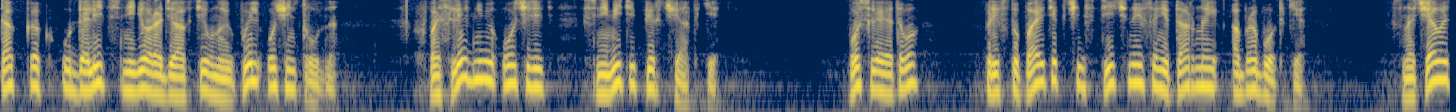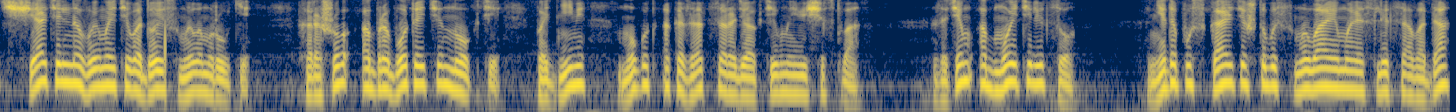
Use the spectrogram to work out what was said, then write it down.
так как удалить с нее радиоактивную пыль очень трудно. В последнюю очередь снимите перчатки. После этого приступайте к частичной санитарной обработке. Сначала тщательно вымойте водой с мылом руки. Хорошо обработайте ногти, под ними могут оказаться радиоактивные вещества. Затем обмойте лицо. Не допускайте, чтобы смываемая с лица вода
